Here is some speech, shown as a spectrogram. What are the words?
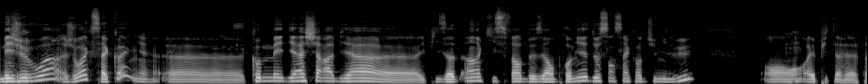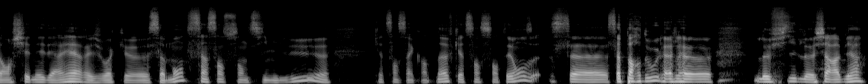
Mais je vois, je vois que ça cogne. Euh, comme Média, Charabia, euh, épisode 1, qui se fait buzzer en premier, 258 000 vues. Et puis, tu as, enchaîné derrière et je vois que ça monte, 566 000 vues. 459, 471, ça, ça part d'où là le, le fil Charabia?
